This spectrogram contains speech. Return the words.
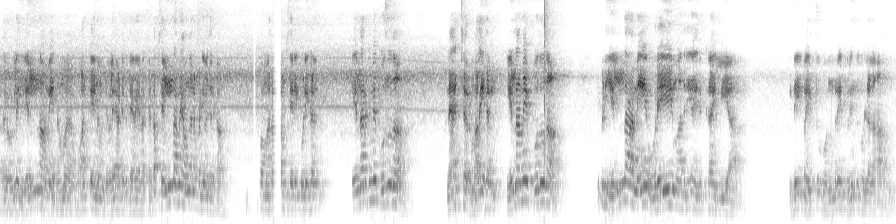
அதில் உள்ள எல்லாமே நம்ம வாழ்க்கை நம்ம இந்த விளையாட்டுக்கு தேவையான செட்டப்ஸ் எல்லாமே அவன் தானே பண்ணி வச்சுருக்கான். இப்போ மரம் செடி கொடிகள் எல்லாருக்குமே பொது தான் நேச்சர் மலைகள் எல்லாமே பொது தான் இப்படி எல்லாமே ஒரே மாதிரியாக இருக்கா இல்லையா? இதை வைத்து ஒன்றை புரிந்து கொள்ளலாம்.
